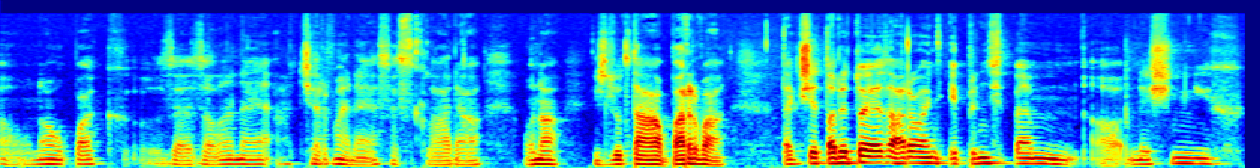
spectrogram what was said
a naopak ze zelené a červené se skládá ona žlutá barva. Takže tady to je zároveň i principem dnešních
